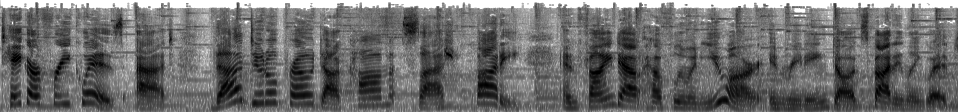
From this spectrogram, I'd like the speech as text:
Take our free quiz at thedoodlepro.com slash body and find out how fluent you are in reading dog's body language.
